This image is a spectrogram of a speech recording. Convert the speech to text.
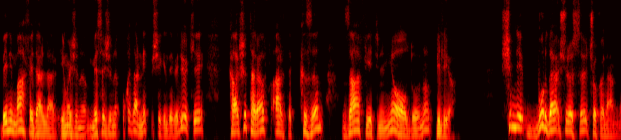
beni mahvederler imajını, mesajını o kadar net bir şekilde veriyor ki karşı taraf artık kızın zafiyetinin ne olduğunu biliyor. Şimdi burada şurası çok önemli.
